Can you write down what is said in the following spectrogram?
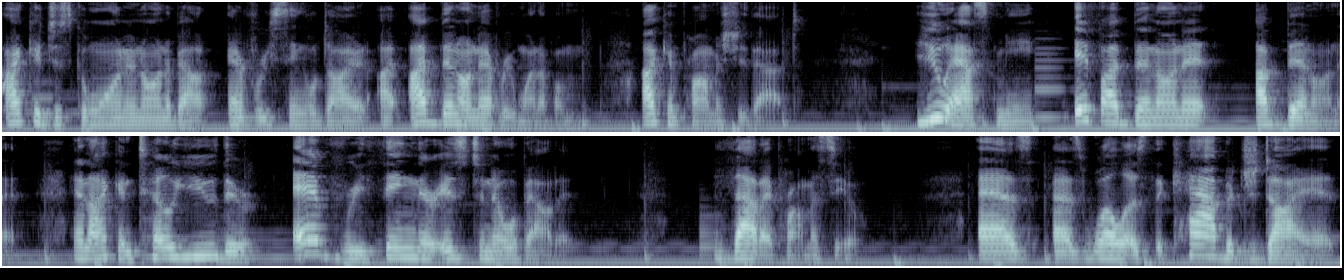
I could just go on and on about every single diet. I, I've been on every one of them. I can promise you that. You ask me if I've been on it, I've been on it. And I can tell you there everything there is to know about it. That I promise you. As as well as the cabbage diet,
